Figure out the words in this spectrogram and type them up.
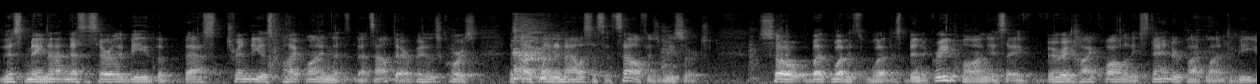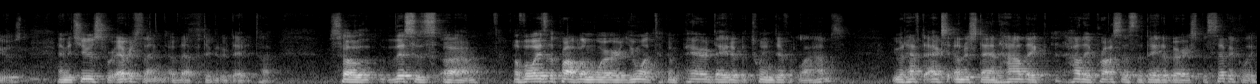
this may not necessarily be the best, trendiest pipeline that, that's out there, but of course the pipeline analysis itself is research. So, but what, is, what has been agreed upon is a very high quality standard pipeline to be used, and it's used for everything of that particular data type. So this is, uh, avoids the problem where you want to compare data between different labs. You would have to actually understand how they, how they process the data very specifically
